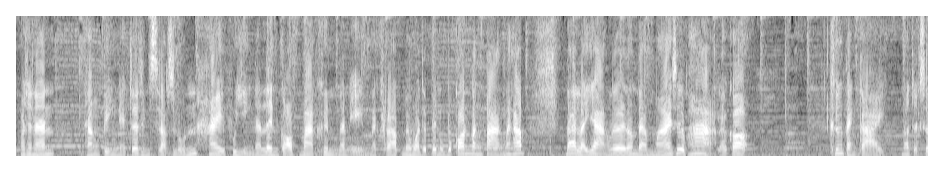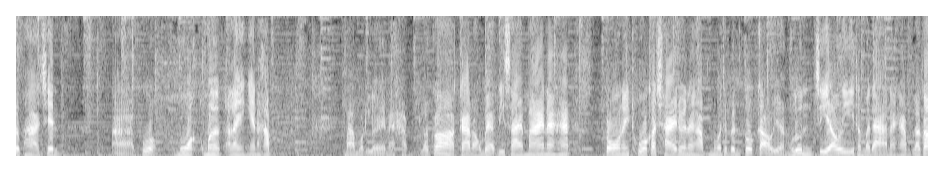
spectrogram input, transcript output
เพราะฉะนั้นทางปิงเนี่ยจะถึงสนับสนุนให้ผู้หญิงนั้นเล่นกอล์ฟมากขึ้นนั่นเองนะครับ ไม่ว่าจะเป็นอุปกรณ์ต่างๆนะครับ ได้หลายอย่างเลยตั้งแต่ไม้เสื้อผ้าแล้วก็เครื่องแต่งกายนอกจากเสื้อผ้า เช่นอ่าพวกหมวกเมิกอะไรอย่างเงี้ยนะครับ มาหมดเลยนะครับ แล้วก็การออกแบบดีไซน์ไม้นะฮะ โปรในทัวร์ก็ใช้ด้วยนะครับไม่ว่าจะเป็นตัวเก่าอย่างรุ่น GLE ธรรมดานะครับ แล้วก็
